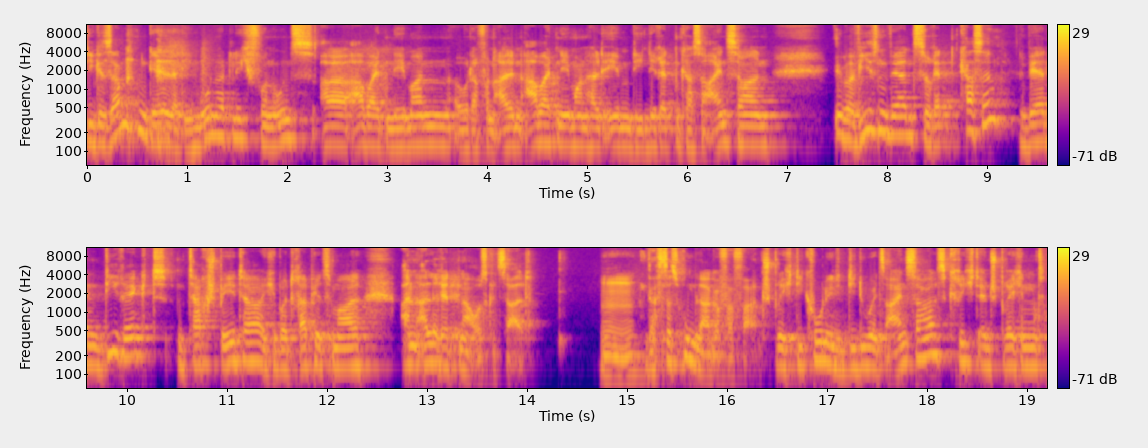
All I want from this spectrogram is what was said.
die gesamten Gelder, die monatlich von uns äh, Arbeitnehmern oder von allen Arbeitnehmern halt eben, die in die Rentenkasse einzahlen, überwiesen werden zur Rentenkasse, werden direkt einen Tag später, ich übertreibe jetzt mal, an alle Rentner ausgezahlt. Mhm. Das ist das Umlageverfahren. Sprich, die Kohle, die, die du jetzt einzahlst, kriegt entsprechend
